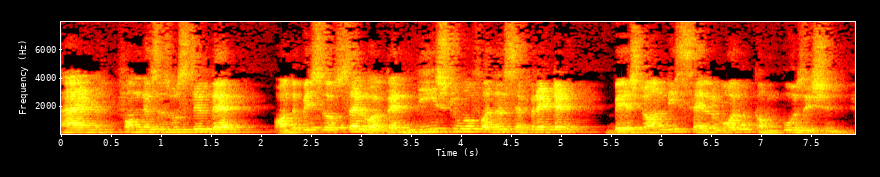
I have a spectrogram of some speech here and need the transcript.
and funguses were still there on the basis of cell wall. Then these two were further separated based on the cell wall composition.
